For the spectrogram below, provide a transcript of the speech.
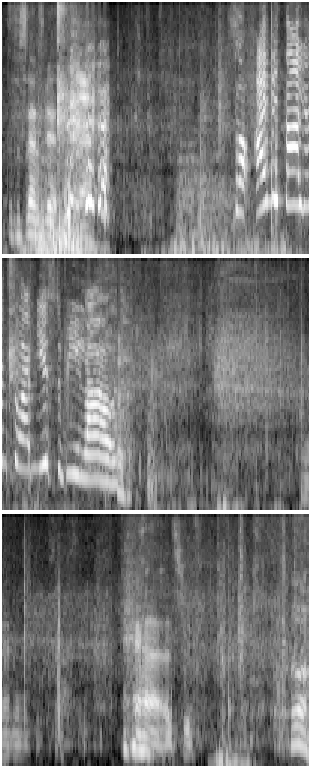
Sounds good. Yeah. So I'm Italian, so I'm used to be loud. Yeah, that's true. oh.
